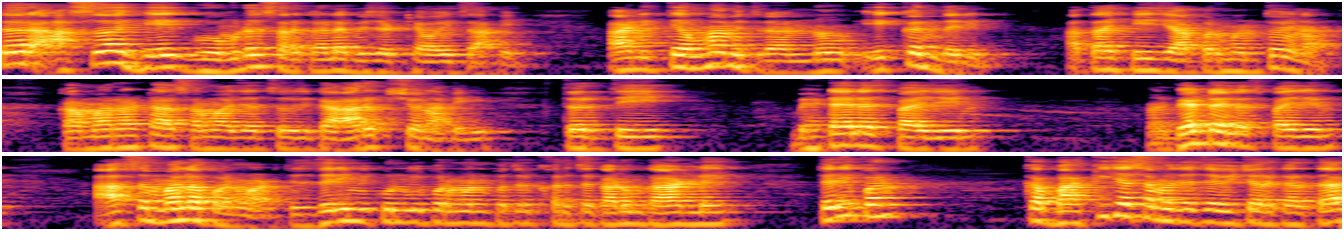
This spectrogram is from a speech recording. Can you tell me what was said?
तर असं हे घोंगडं सरकारला भिजत ठेवायचं आहे. आणि तेव्हा मित्रांनो एकंदरीत आता हे जे आपण म्हणतोय ना का मराठा समाजाचं जे काय आरक्षण आहे तर ते भेटायलाच पाहिजे. आणि भेटायलाच पाहिजे. असं मला पण वाटते जरी मी कुणबी प्रमाणपत्र खर्च काढून काढले तरी पण का बाकीच्या समाजाचा विचार करता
